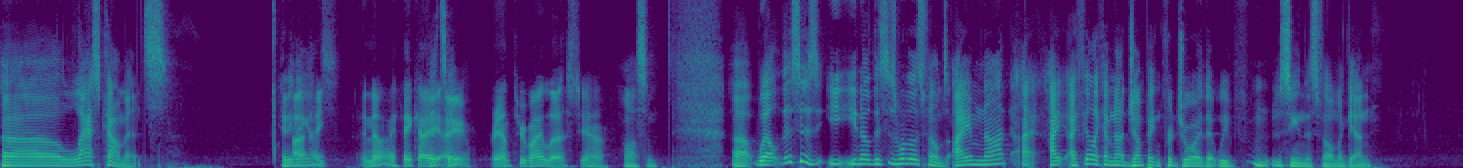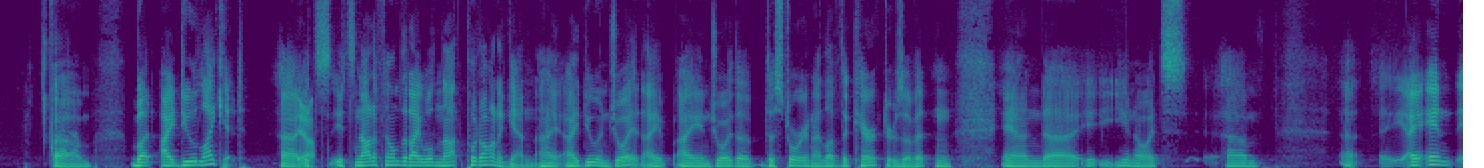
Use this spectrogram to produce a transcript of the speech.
Uh, last comments. Anything I- else? No, I think I, I? Ran through my list. Yeah. Awesome. Uh, well, this is you know this is one of those films. I am not. I, I feel like I'm not jumping for joy that we've seen this film again. Um, but I do like it. Uh, Yeah. It's it's not a film that I will not put on again. I, I do enjoy it. I, I enjoy the the story and I love the characters of it and and uh, y- you know it's um, uh, and uh,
